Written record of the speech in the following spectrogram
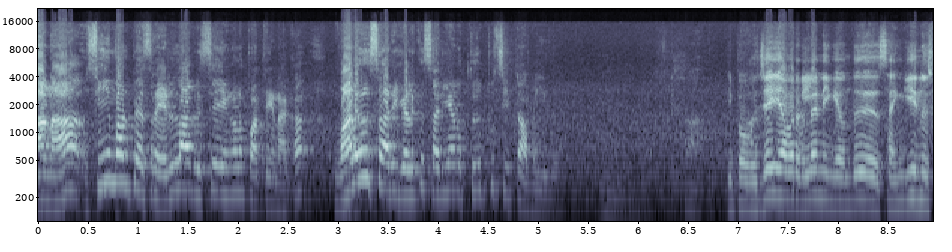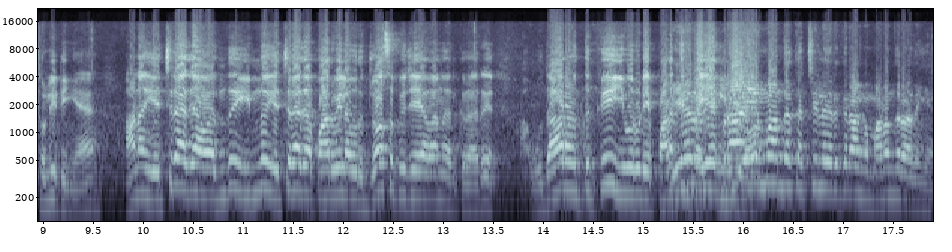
ஆனா சீமான் பேசுற எல்லா விஷயங்களும் பாத்தீங்கன்னாக்கா வலதுசாரிகளுக்கு சரியான துருப்பு சீட்டு அமையுது. இப்போ விஜய் அவர்களை நீங்க வந்து சங்கின்னு சொல்லிட்டீங்க. ஆனா எச் ராஜா வந்து இன்னும் எச் ராஜா பார்வையில் அவர் ஜோசப் விஜயா தானே இருக்கிறாரு. உதாரணத்துக்கு இவருடைய படத்தின் பெயர் லியோ. இப்ராஹிமும் அந்த கட்சியில இருக்கிறாங்க மறந்துடாதீங்க.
